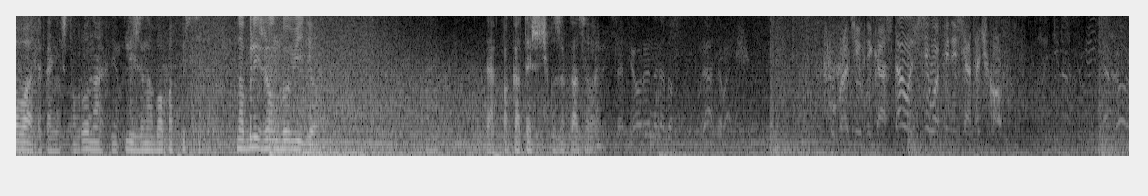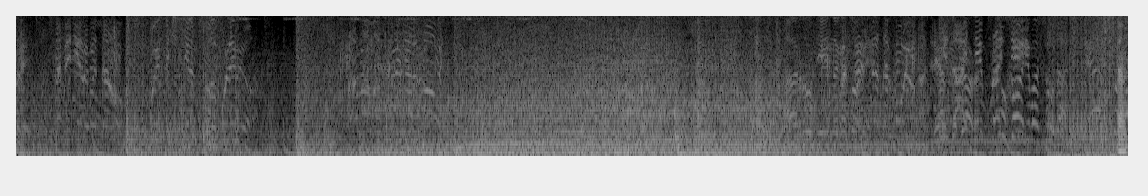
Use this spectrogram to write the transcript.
Маловато, конечно, урона. Ближе надо было подпустить. Но ближе он бы увидел. Так, пока тэшечку заказываем. У противника осталось всего 50 очков. Так,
